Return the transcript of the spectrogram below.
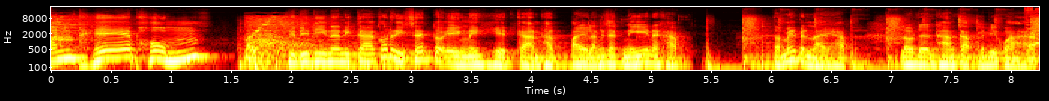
มันเทผม อยู่ดีๆ นาฬิกาก็รีเซ็ตตัวเองในเหตุการณ์ถัดไปหลังจากนี้นะครับ แต่ไม่เป็นไรครับ เราเดินทางกลับกันดีกว่าครับ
